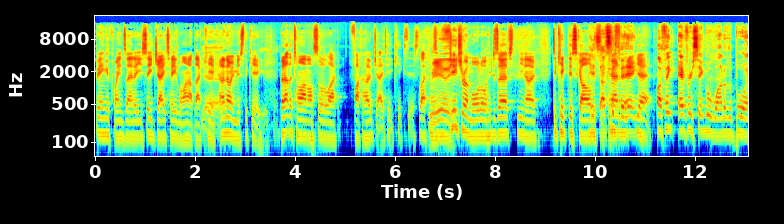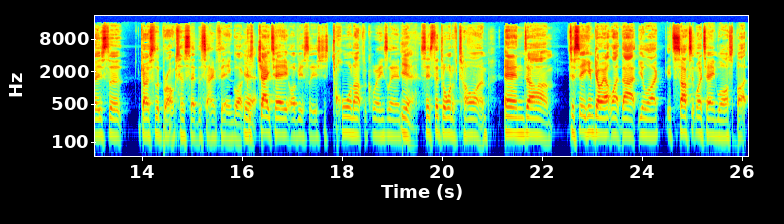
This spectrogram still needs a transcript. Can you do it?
being a Queenslander, you see JT line up that kick, and I know he missed the kick, but at the time I was sort of like, "Fuck, I hope JT kicks this." Like he's Really? a future immortal. He deserves, you know, to kick this goal. That's the crown of thing. Yeah. I think every single one of the boys that goes to the Bronx has said the same thing. Like, because Yeah. JT obviously is just torn up for Queensland Yeah. since the dawn of time. And um, to see him go out like that, you're like, it sucks that my team lost, but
